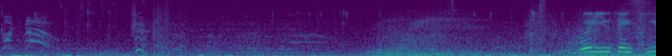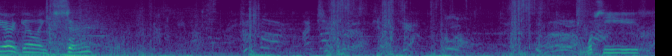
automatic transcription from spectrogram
good blow. Where do you think you're going, sir? Whoopsies.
